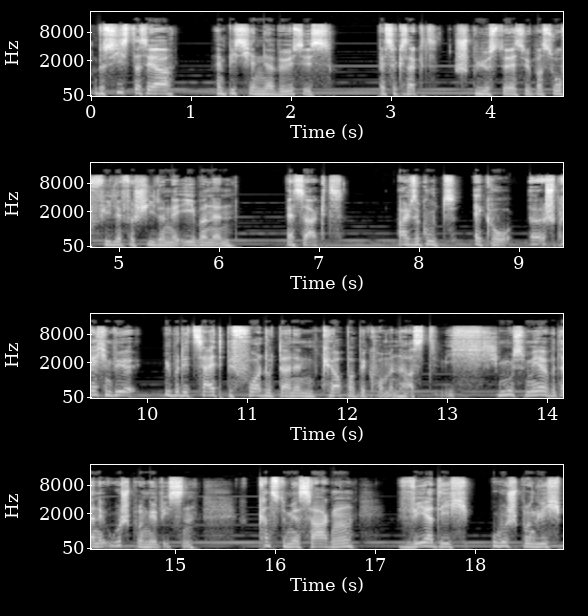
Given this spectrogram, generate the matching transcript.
und du siehst, dass er ein bisschen nervös ist. Besser gesagt, spürst du es über so viele verschiedene Ebenen. Er sagt, also gut, Echo, äh, sprechen wir über die Zeit, bevor du deinen Körper bekommen hast. Ich muss mehr über deine Ursprünge wissen. Kannst du mir sagen, wer dich ursprünglich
